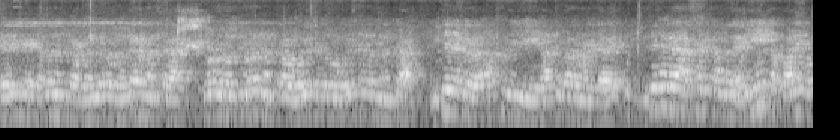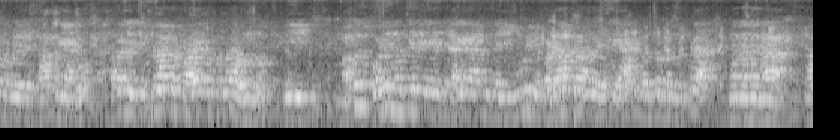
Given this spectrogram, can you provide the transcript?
ಚರಿತ್ರೆ ತದನಂತರ ಗಂಗರು ಗಂಗರ ನಂತರ ಚೋಳರು ಚೋಳರ ನಂತರ ಹೊಯ್ಸಳರು ಹೊಯ್ಸಳರ ನಂತರ ವಿಜಯನಗರ ಅರಸರು ಇಲ್ಲಿ ರಾಜ್ಯಭಾರ ಮಾಡಿದ್ದಾರೆ. ವಿಜಯನಗರ ಅರಸರ ಕಾಲದಲ್ಲಿ ಅನೇಕ ಪಾಳೆಪಟ್ಟುಗಳಿಗೆ ಸ್ಥಾಪನೆಯಾದವು ಅದರಲ್ಲಿ ಚಿಕ್ಕಬಳ್ಳಾಪುರ ಕೂಡ ಒಂದು. ಈ ಮೊದಲು ಕೋಳಿ ಮಂಚೇರಿ ಕರೆಯಲಾಗುತ್ತಿದ್ದ ಈ ಊರಿಗೆ ಬಳ್ಳಾಪುರ ಅನ್ನೋ ಹೆಸರು ಯಾಕೆ ಬಂತು ಅನ್ನೋದು ಕೂಡ ನನ್ನ ನನ್ನ ಆ,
